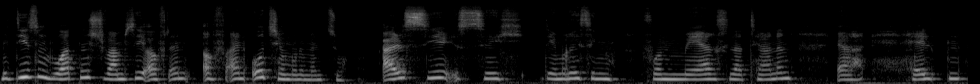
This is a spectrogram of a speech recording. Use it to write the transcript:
Mit diesen Worten schwamm sie auf ein, auf ein Ozeanmonument zu. Als sie sich dem riesigen von Meereslaternen erhellten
